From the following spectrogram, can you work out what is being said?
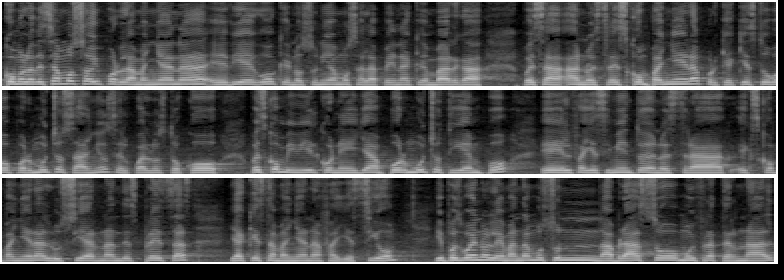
como lo deseamos hoy por la mañana, eh, Diego, que nos uníamos a la pena que embarga pues a, a nuestra ex compañera, porque aquí estuvo por muchos años, el cual nos tocó pues convivir con ella por mucho tiempo. Eh, el fallecimiento de nuestra ex compañera Lucía Hernández Presas, ya que esta mañana falleció. Y pues bueno, le mandamos un abrazo muy fraternal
